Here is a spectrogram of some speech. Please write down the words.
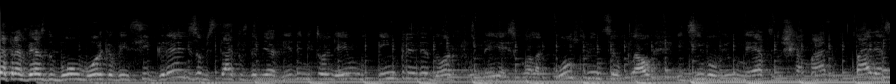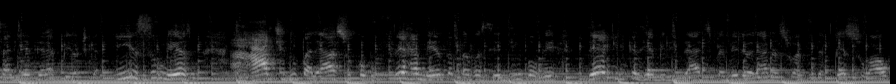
através do bom humor que eu venci grandes obstáculos da minha vida e me tornei um empreendedor. Fundei a escola Construindo Seu Clau e desenvolvi um método chamado palhaçaria terapêutica. Isso mesmo, a arte do palhaço como ferramenta para você desenvolver técnicas e habilidades para melhorar na sua vida pessoal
